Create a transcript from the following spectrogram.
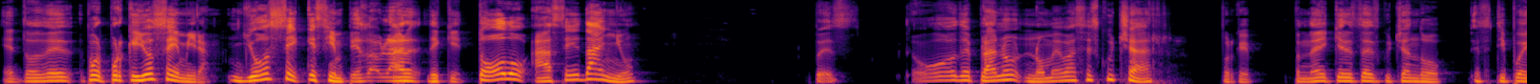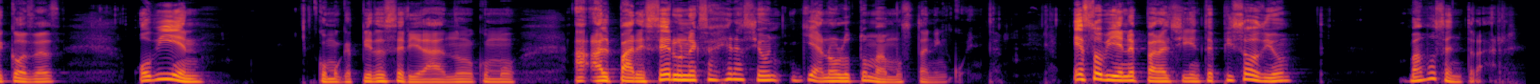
entonces, porque yo sé, mira, yo sé que si empiezo a hablar de que todo hace daño, pues, o de plano no me vas a escuchar, porque pues, nadie quiere estar escuchando ese tipo de cosas, o bien como que pierde seriedad, ¿no? Como al parecer una exageración, ya no lo tomamos tan en cuenta. Eso viene para el siguiente episodio. Vamos a entrar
